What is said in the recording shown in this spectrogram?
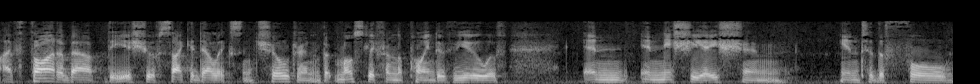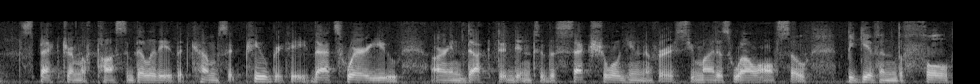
I've thought about the issue of psychedelics in children, but mostly from the point of view of an initiation into the full spectrum of possibility that comes at puberty. That's where you are inducted into the sexual universe. You might as well also be given the full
